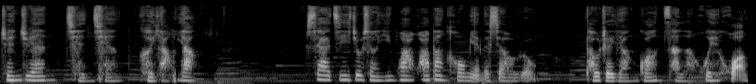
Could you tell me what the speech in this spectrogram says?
娟娟、浅浅和洋洋，夏季就像樱花花瓣后面的笑容，透着阳光灿烂辉煌，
